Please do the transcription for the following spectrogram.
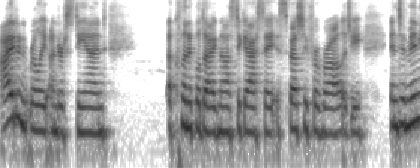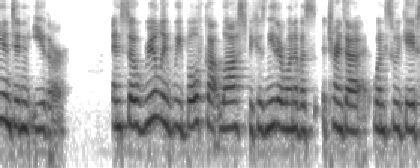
i didn't really understand a clinical diagnostic assay especially for virology and dominion didn't either. And so really we both got lost because neither one of us it turns out once we gave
